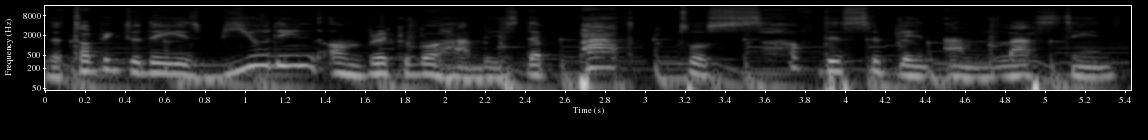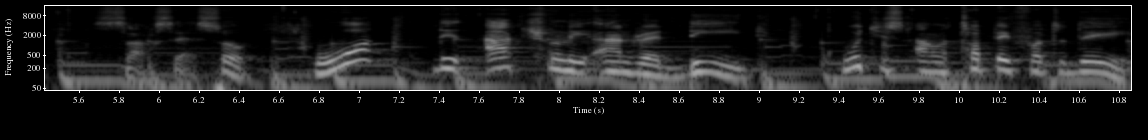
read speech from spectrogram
The topic today is building unbreakable habits, the path to self discipline and lasting success. So, what did actually Andrea did, which is our topic for today?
